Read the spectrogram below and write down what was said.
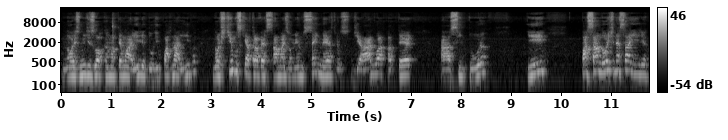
Nós nos deslocamos até uma ilha do rio Parnaíba, nós tínhamos que atravessar mais ou menos 100 metros de água até a cintura e passar a noite nessa ilha.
